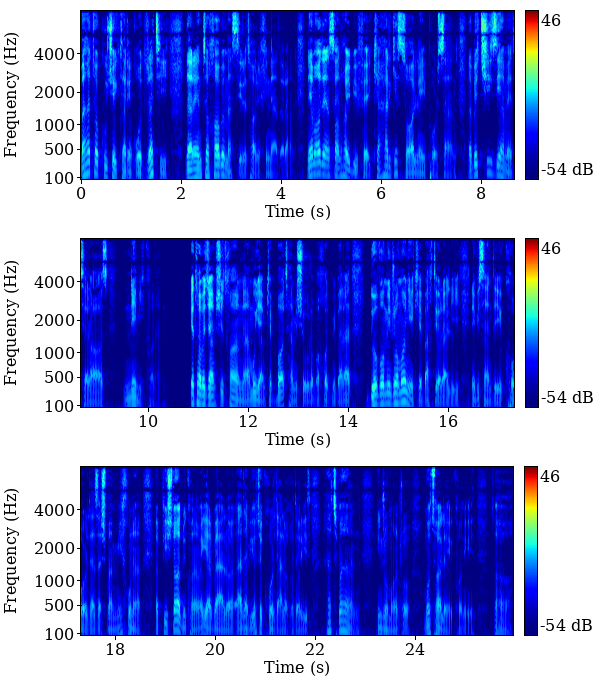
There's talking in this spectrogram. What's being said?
و حتی کوچکترین قدرتی در انتخاب مسیر تاریخی ندارن. نماد انسانهای بیفکر که هرگز سوال نمی‌پرسند و به چیزی هم اعتراض نمی‌کنن. کتاب جمشید خان نمویم که باد همیشه او را با خود می‌برد. دومین رمانیه که بختیار علی نویسنده کرد ازش من می‌خونم و پیشنهاد می‌کنم اگر به ادبیات کرد علاقه دارید حتما این رمان رو مطالعه کنید. تا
